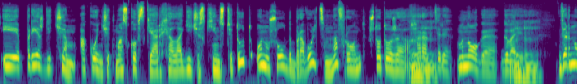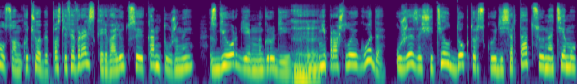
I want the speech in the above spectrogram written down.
И прежде чем окончить Московский археологический институт, он ушел добровольцем на фронт, что тоже о характере многое говорит. Угу. Вернулся он к учебе после февральской революции, контуженный, с Георгием на груди. Угу. Не прошло и года, уже защитил докторскую диссертацию на тему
